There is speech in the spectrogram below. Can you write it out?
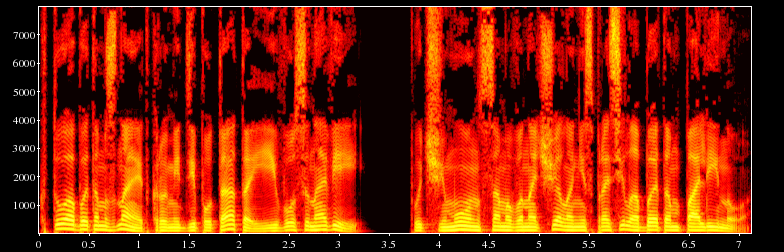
кто об этом знает, кроме депутата и его сыновей? Почему он с самого начала не спросил об этом Полину?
